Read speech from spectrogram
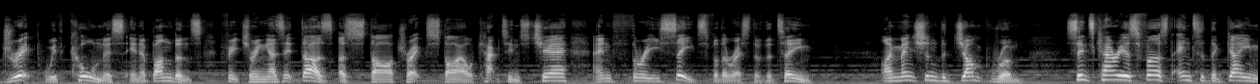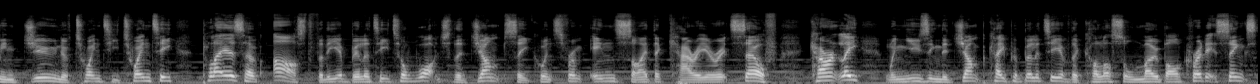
drip with coolness in abundance featuring as it does a Star Trek style captain's chair and 3 seats for the rest of the team. I mentioned the jump room since carriers first entered the game in June of 2020 players have asked for the ability to watch the jump sequence from inside the carrier itself. Currently when using the jump capability of the colossal mobile credit sinks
